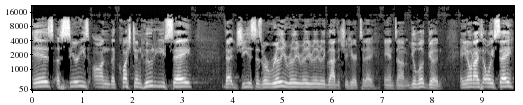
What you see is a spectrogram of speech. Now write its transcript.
is a series on the question, Who do you say that Jesus is? We're really, really, really, really, really glad that you're here today. And um, you look good. And you know what I always say?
